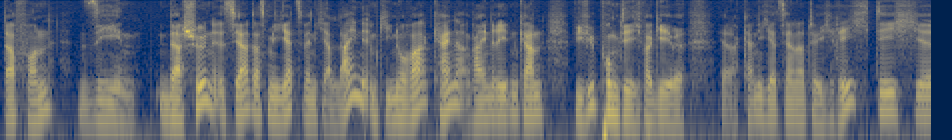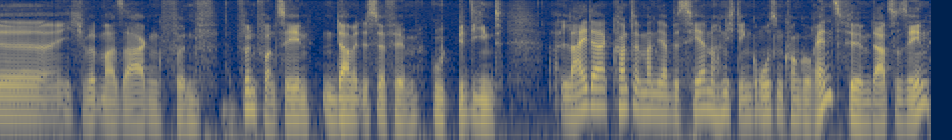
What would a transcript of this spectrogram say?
davon sehen. Das Schöne ist ja, dass mir jetzt, wenn ich alleine im Kino war, keiner reinreden kann, wie viele Punkte ich vergebe. Ja, da kann ich jetzt ja natürlich richtig, äh, ich würde mal sagen, fünf. Fünf von zehn. Damit ist der Film gut bedient. Leider konnte man ja bisher noch nicht den großen Konkurrenzfilm dazu sehen.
